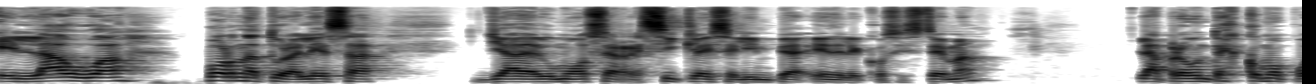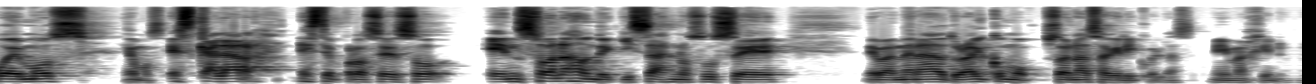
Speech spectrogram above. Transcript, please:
el agua, por naturaleza, ya de algún modo se recicla y se limpia en el ecosistema la pregunta es cómo podemos escalar este proceso en zonas donde quizás no sucede de manera natural como zonas agrícolas, me imagino.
